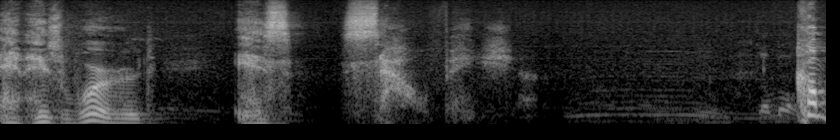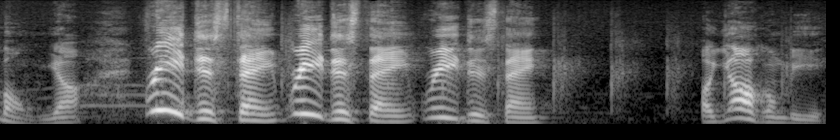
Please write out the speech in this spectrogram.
And his word is salvation. Come on, y'all. Read this thing. Read this thing. Read this thing. Oh, y'all gonna be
